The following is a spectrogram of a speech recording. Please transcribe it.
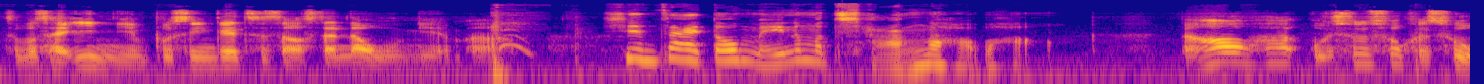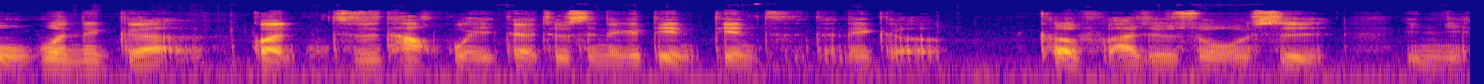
怎么才一年？不是应该至少三到五年吗？现在都没那么长了，好不好？然后他我是说，可是我问那个冠，就是他回的，就是那个电电子的那个客服，他就是说是一年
